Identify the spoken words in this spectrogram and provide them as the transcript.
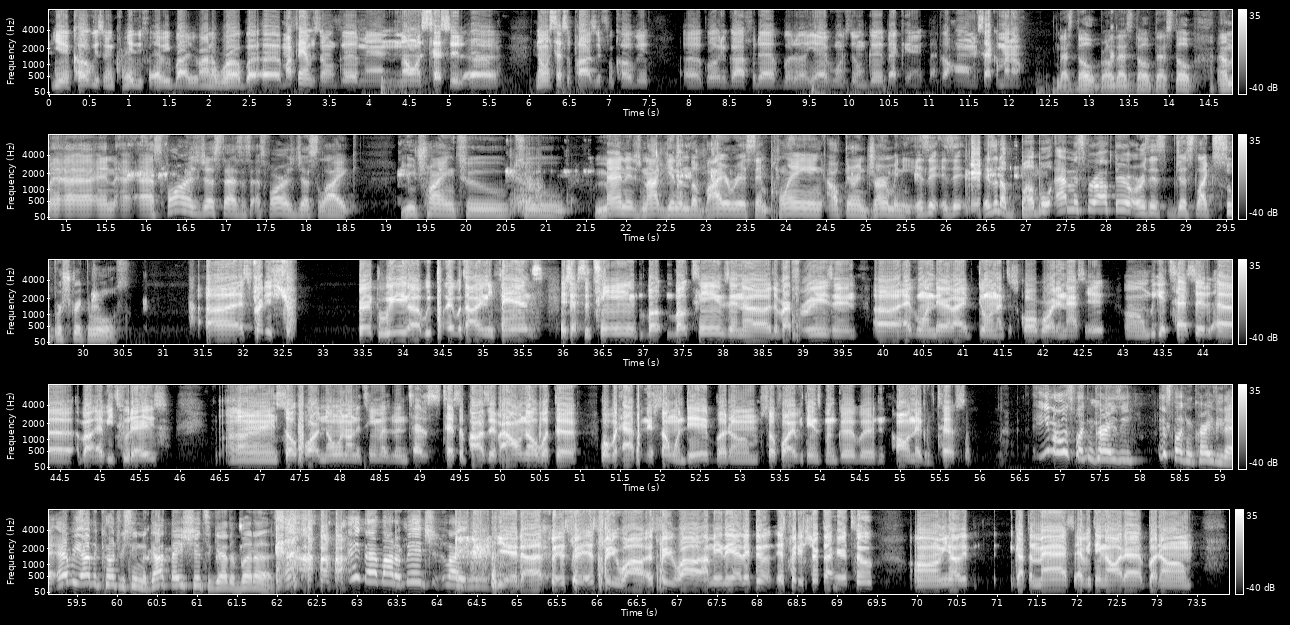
Yeah, COVID's been crazy for everybody around the world, but uh, my family's doing good, man. No one's tested, uh, no one's tested positive for COVID. Uh, glory to God for that. But uh, yeah, everyone's doing good back in back at home in Sacramento. That's dope, bro. That's dope. That's dope. Um, and, and as far as just as as far as just like you trying to to manage not getting the virus and playing out there in Germany, is it is it is it a bubble atmosphere out there, or is it just like super strict rules? Uh, it's pretty strict. We uh, we play without any fans. It's just the team, both both teams and uh, the referees and uh, everyone there like doing like the scoreboard, and that's it. Um, we get tested uh, about every two days, and so far, no one on the team has been test, tested positive. I don't know what the what would happen if someone did, but um, so far everything's been good with all negative tests. You know, it's fucking crazy. It's fucking crazy that every other country seem to got their shit together but us. Ain't that about a bitch? Like, yeah, nah, it's, it's, pretty, it's pretty wild. It's pretty wild. I mean, yeah, they do. It's pretty strict out here too. Um, you know, they got the mask, everything, all that. But um,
